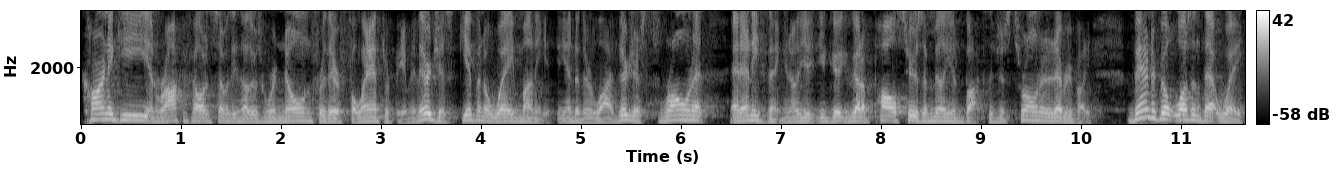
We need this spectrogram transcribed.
Carnegie and Rockefeller and some of these others were known for their philanthropy. I mean, they're just giving away money at the end of their lives. They're just throwing it at anything. You know, you, you, you got a pulse, here's a million bucks. They're just throwing it at everybody. Vanderbilt wasn't that way.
